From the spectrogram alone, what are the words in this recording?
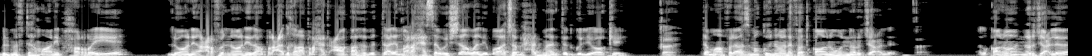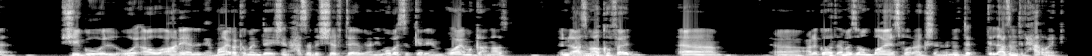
بالمفتهم أني بحرية لو اني أعرف انه اني إذا طلعت غلط راح أتعاقب فبالتالي ما راح أسوي الشغلة اللي باكر لحد ما أنت تقول لي OK. طيب. تمام؟ فلازم أكون هنا فد قانون نرجع له. القانون نرجع له شو يقول؟ أو أنا my recommendation حسب الشفته يعني مو بس الكريم هواي مكانات إنه لازم أكو فد آه آه على قولة امازون bias for action إنه انت لازم تتحرك.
